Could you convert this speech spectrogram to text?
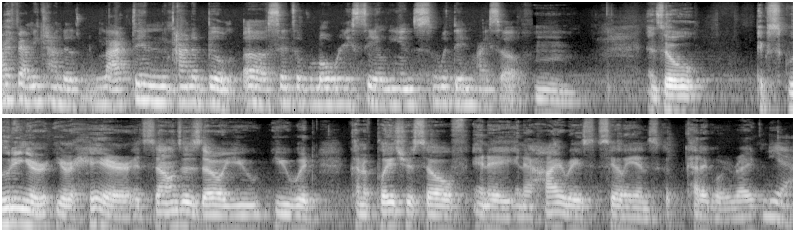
my family kind of lacked in, kind of built a sense of low race salience within myself. Mm. And so, excluding your, your hair, it sounds as though you you would kind of place yourself in a in a high race salience category, right? Yeah.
